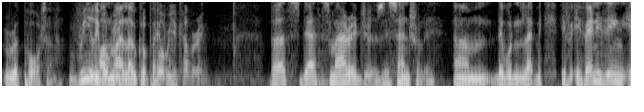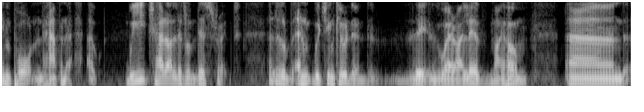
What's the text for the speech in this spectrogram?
reporter. Really, On my you- local paper. What were you covering? Births, deaths, marriages, essentially. Um, they wouldn't let me. If, if anything important happened, uh, we each had our little district, a little, and which included the where I lived, my home, and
